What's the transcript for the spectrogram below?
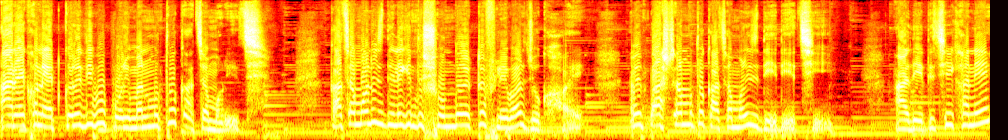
আর এখন অ্যাড করে দিব পরিমাণ মতো কাঁচামরিচ। কাঁচামরিচ দিলে কিন্তু সুন্দর একটা ফ্লেভার যোগ হয়। আমি পাঁচটার মতো কাঁচামরিচ দিয়ে দিয়েছি। আর দিয়ে দিচ্ছি এখানে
